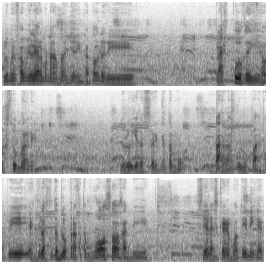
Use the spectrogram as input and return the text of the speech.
lumayan familiar menamanya nih. Nggak tahu dari Blackpool kayaknya ya Ostumer ya. Dulu kita sering ketemu entahlah gue lupa. Tapi yang jelas kita belum pernah ketemu Walsall kan di series career mode ini kan.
